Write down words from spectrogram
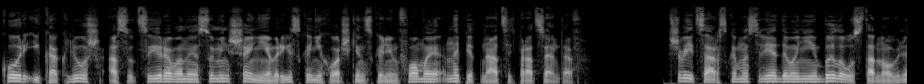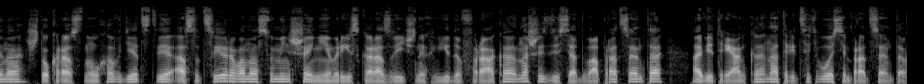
корь и коклюш ассоциированы с уменьшением риска неходжкинской лимфомы на 15%. В швейцарском исследовании было установлено, что краснуха в детстве ассоциирована с уменьшением риска различных видов рака на 62%, а ветрянка на 38%.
